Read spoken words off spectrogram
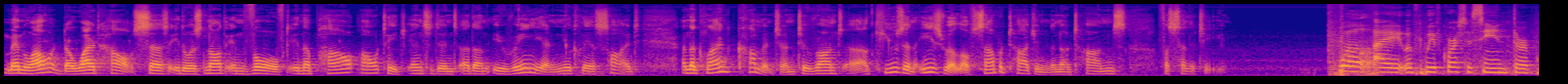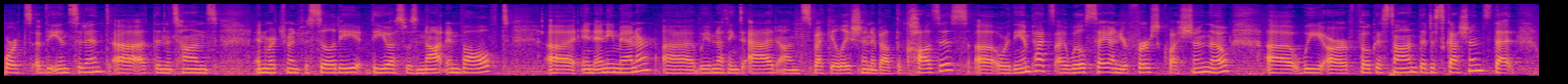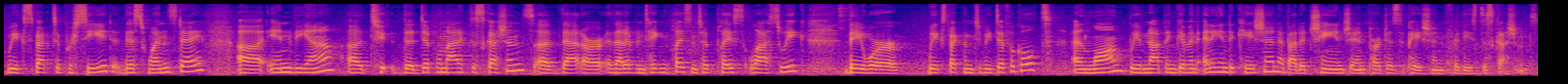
Meanwhile, the White House says it was not involved in a power outage incident at an Iranian nuclear site, and the declined comment on Tehran accusing Israel of sabotaging the Natanz facility. Well, I, we of course have seen the reports of the incident uh, at the Natanz enrichment facility. The U.S. was not involved uh, in any manner. Uh, we have nothing to add on speculation about the causes uh, or the impacts. I will say on your first question, though, uh, we are focused on the discussions that we expect to proceed this Wednesday uh, in Vienna. to the diplomatic discussions that are that have been taking place and took place last week, they were we expect them to be difficult and long. We have not been given any indication about a change in participation for these discussions.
